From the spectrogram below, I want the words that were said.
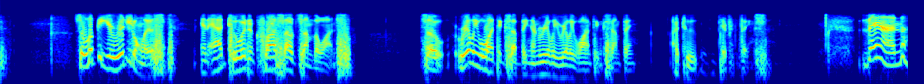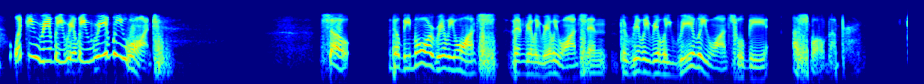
So look at your original list and add to it and cross out some of the ones. So, really wanting something and really, really wanting something are two different things. Then, what do you really, really, really want? So, there'll be more really wants than really, really wants, and the really, really, really wants will be a small number.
